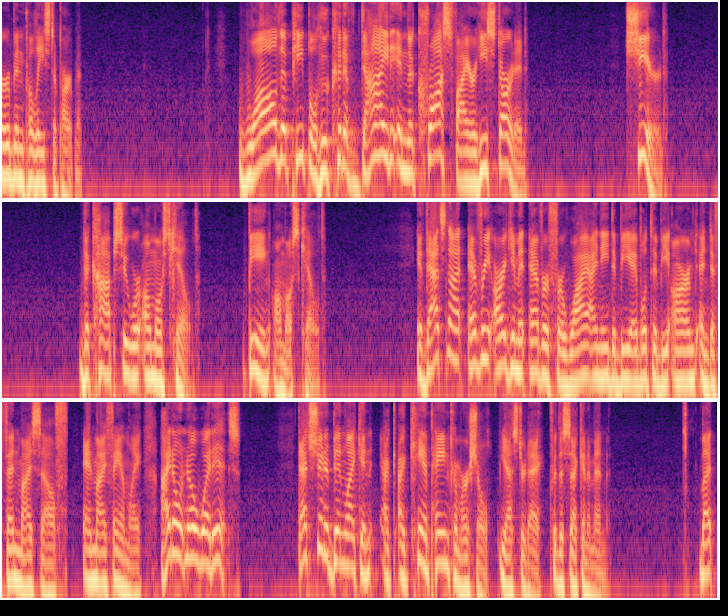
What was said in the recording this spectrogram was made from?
urban police department. While the people who could have died in the crossfire he started cheered the cops who were almost killed, being almost killed. If that's not every argument ever for why I need to be able to be armed and defend myself and my family, I don't know what is. That should have been like an, a, a campaign commercial yesterday for the Second Amendment. But,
